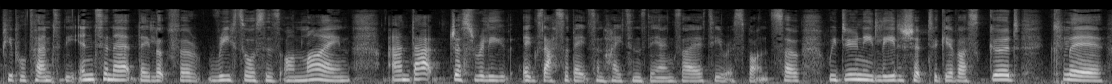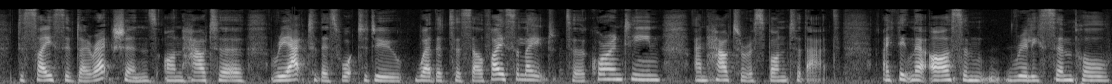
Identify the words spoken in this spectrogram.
People turn to the internet, they look for resources online, and that just really exacerbates and heightens the anxiety response. So we do need leadership to give us good, clear, decisive directions on how to react to this, what to do, whether to self isolate, to quarantine, and how to respond to that. I think there are some really simple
